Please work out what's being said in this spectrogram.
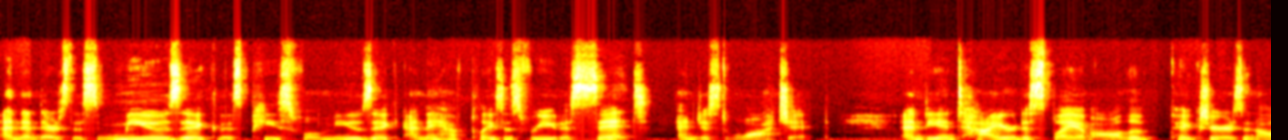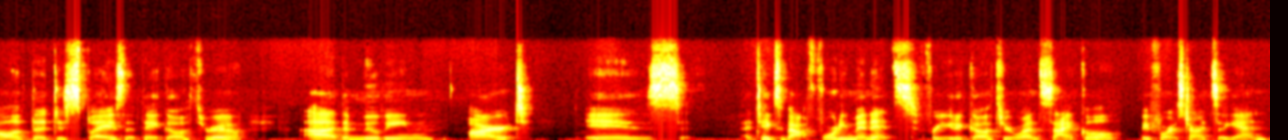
And then there's this music, this peaceful music, and they have places for you to sit and just watch it. And the entire display of all the pictures and all of the displays that they go through uh, the moving art is it takes about 40 minutes for you to go through one cycle before it starts again.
